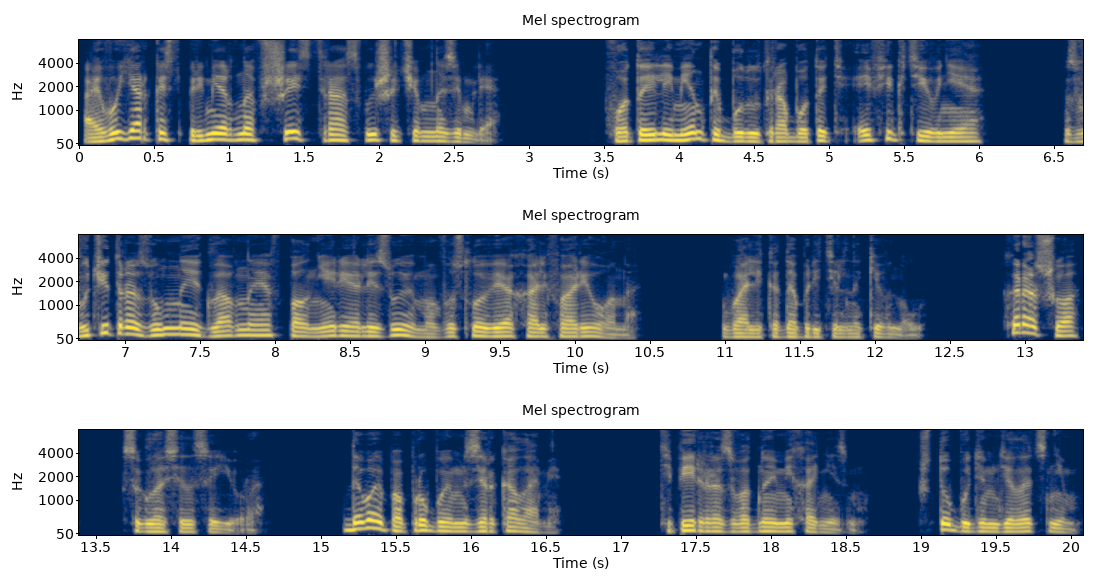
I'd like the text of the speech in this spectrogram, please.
а его яркость примерно в 6 раз выше, чем на Земле. Фотоэлементы будут работать эффективнее. Звучит разумно и, главное, вполне реализуемо в условиях Альфа-Ориона. Валик одобрительно кивнул. «Хорошо», — согласился Юра. «Давай попробуем с зеркалами. Теперь разводной механизм. Что будем делать с ним?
